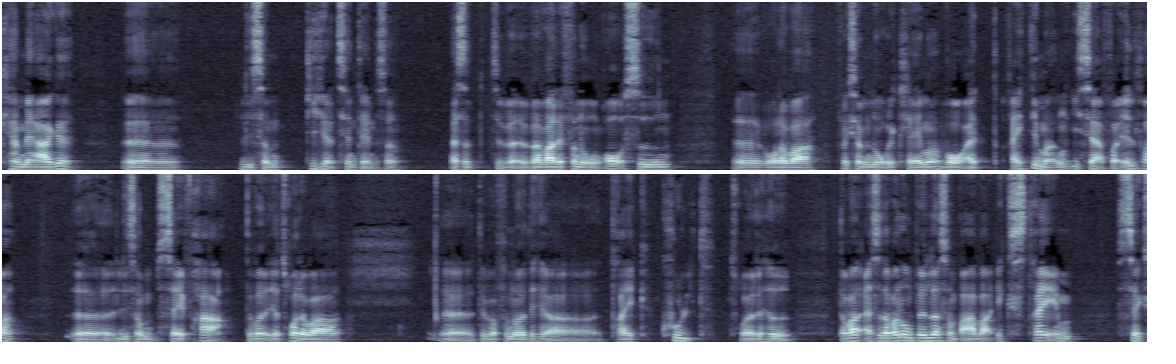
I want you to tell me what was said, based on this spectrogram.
kan mærke øh, ligesom de her tendenser. Altså, hvad var det for nogle år siden, øh, hvor der var for eksempel nogle reklamer, hvor at rigtig mange, især forældre, øh, ligesom sagde fra. Det var, jeg tror, det var, øh, det var for noget af det her drik kult, tror jeg det hed. Der var, altså, der var nogle billeder, som bare var ekstrem sex,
